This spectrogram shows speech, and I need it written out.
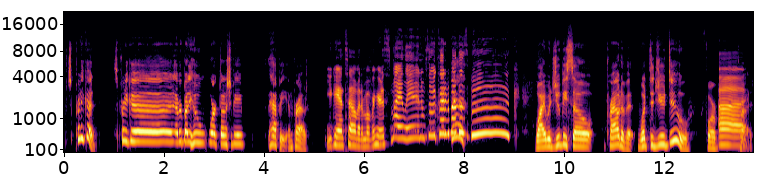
which is pretty good. It's pretty good. Everybody who worked on it should be happy and proud. You can't tell, but I'm over here smiling. I'm so excited about Yeah. this book. Why would you be so proud of it? What did you do for Uh, Pride?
